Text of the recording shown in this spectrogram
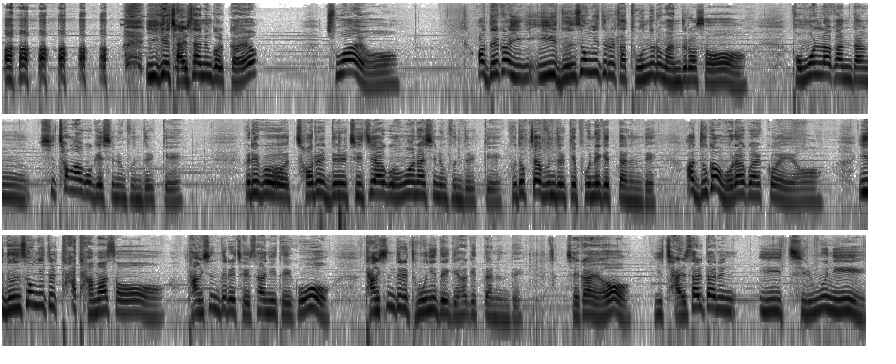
이게 잘 사는 걸까요? 좋아요. 아, 내가 이, 이 눈송이들을 다 돈으로 만들어서 범올라간당 시청하고 계시는 분들께 그리고 저를 늘 지지하고 응원하시는 분들께 구독자분들께 보내겠다는데 아 누가 뭐라고 할 거예요. 이 눈송이들 다 담아서 당신들의 재산이 되고 당신들의 돈이 되게 하겠다는데 제가요 이 잘 살다는 이 질문이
